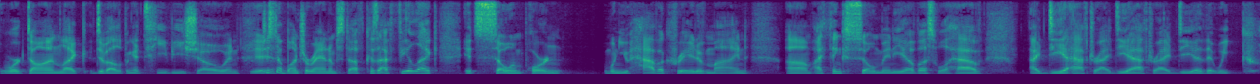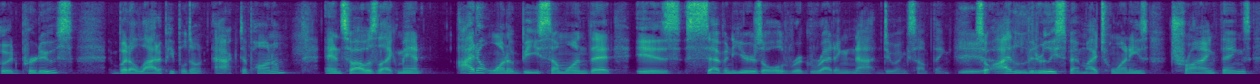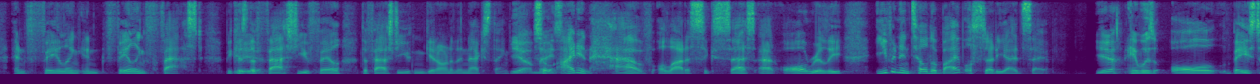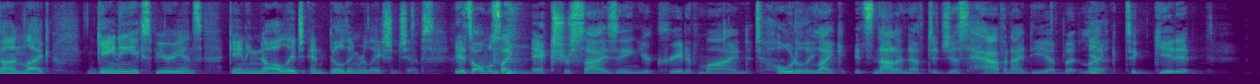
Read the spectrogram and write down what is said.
worked on like developing a TV show and Yeah. just a bunch of random stuff because I feel like it's so important when you have a creative mind. Um, I think so many of us will have idea after idea after idea that we could produce, but a lot of people don't act upon them. And so I was like, man, I don't want to be someone that is 70 years old regretting not doing something. So I literally spent my 20s trying things and failing and failing fast because the faster you fail, the faster you can get on to the next thing. Yeah, so. I didn't have a lot of success at all, really, even until the Bible study, I'd say. Yeah. It was all based on like gaining experience, gaining knowledge, and building relationships. It's almost like exercising your creative mind. Totally. Like it's not enough to just have an idea, but like to get it,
